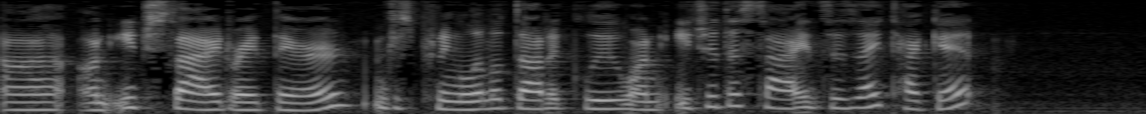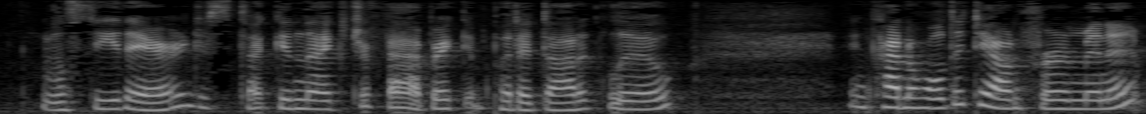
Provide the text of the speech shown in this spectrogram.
uh, on each side right there. I'm just putting a little dotted glue on each of the sides as I tuck it. You'll see there, just tuck in the extra fabric and put a dot of glue and kind of hold it down for a minute.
